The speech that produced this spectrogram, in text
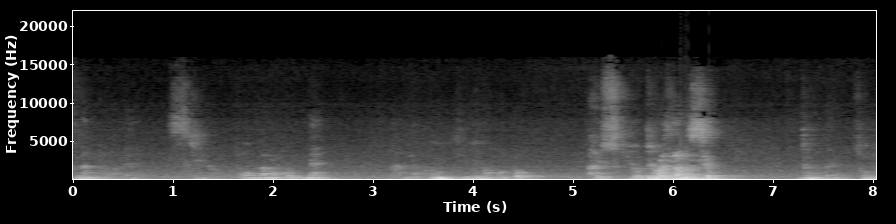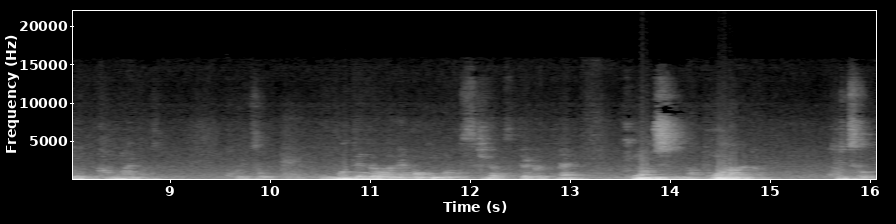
普段からね好きな女の子にね「神谷君君のこと大好きよ」って言われたんですよ。でもねその時考えたんですこいつ表ではね僕のこと好きだっつってるけどね本心はどうなのか。こいつを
